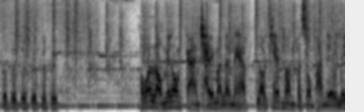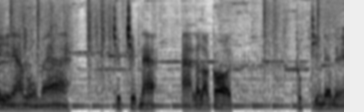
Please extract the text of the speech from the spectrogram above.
ปึ๊บปึ๊บปึ๊บปึ๊บปึ๊บเพราะว่าเราไม่ต้องการใช้มันแล้วนะครับ เราแค่บำผสมพันธุ์เอลเล่นะครับผมอ่าชึบชึบนะฮะอ่าแล้วเราก็ทุบทิ้งได้เลย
